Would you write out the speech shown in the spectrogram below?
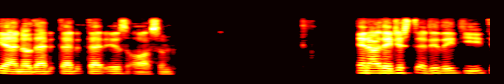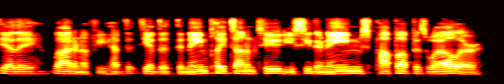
yeah no, that that that is awesome. And are they just uh, do they do you, are they well I don't know if you have the do you have the, the nameplates on them too? Do you see their names pop up as well or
